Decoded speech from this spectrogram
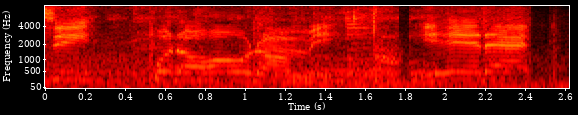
see? Put a hold on me. You hear that?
